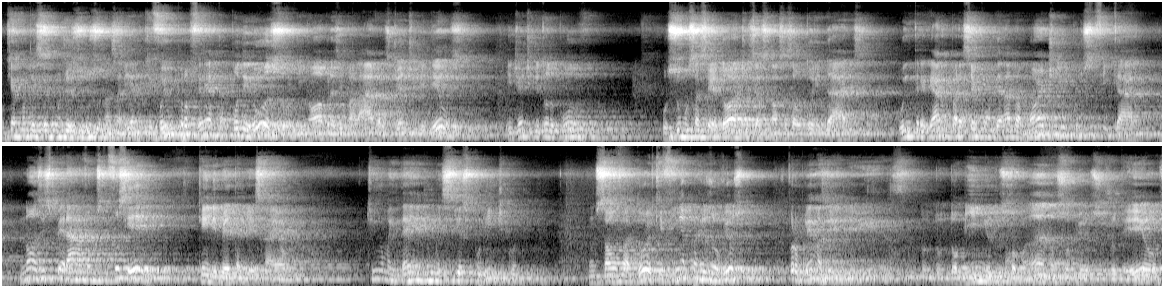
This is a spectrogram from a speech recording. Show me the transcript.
O que aconteceu com Jesus, o Nazareno, que foi um profeta poderoso em obras e palavras diante de Deus e diante de todo o povo os sumos sacerdotes e as nossas autoridades o entregaram para ser condenado à morte e o crucificaram. Nós esperávamos que fosse ele quem libertaria Israel. Tinha uma ideia de um Messias político, um Salvador que vinha para resolver os problemas de, de, do, do domínio dos romanos sobre os judeus,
